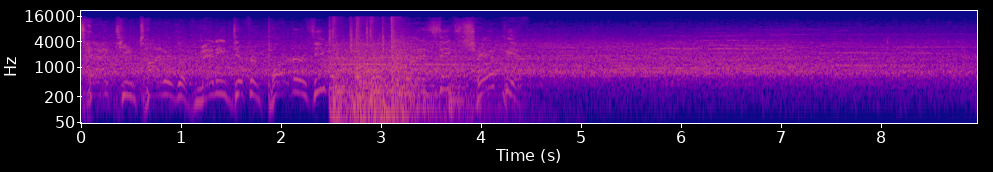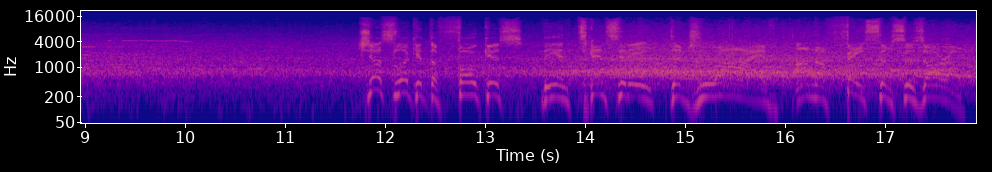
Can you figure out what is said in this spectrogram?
tag team titles of many different partners, even United States champion. Just look at the focus, the intensity, the drive on the face of Cesaro.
